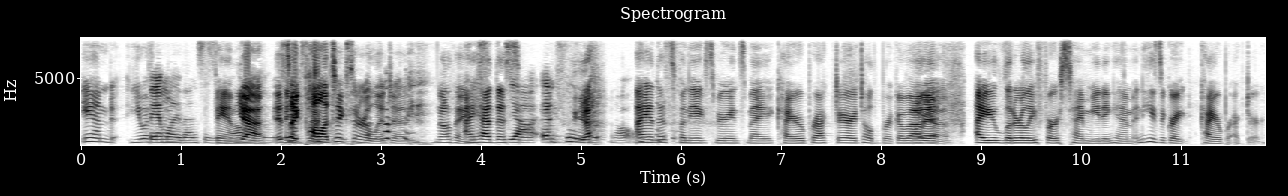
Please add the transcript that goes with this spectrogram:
And you have family events is Fam- a no Yeah. for me. It's like politics and religion. No thanks. I had this yeah, and food. Yeah. No. I had this funny experience. My chiropractor, I told Brooke about Oh, yeah. it. I literally first time meeting him, and he's a great chiropractor.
